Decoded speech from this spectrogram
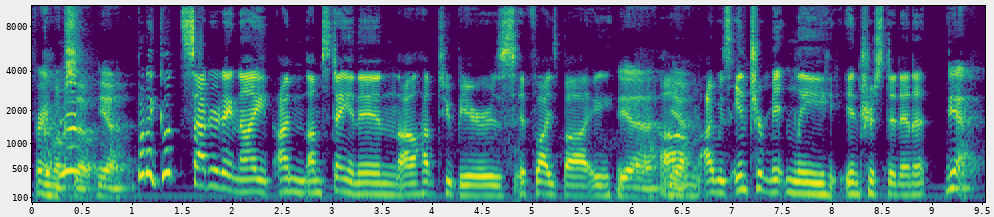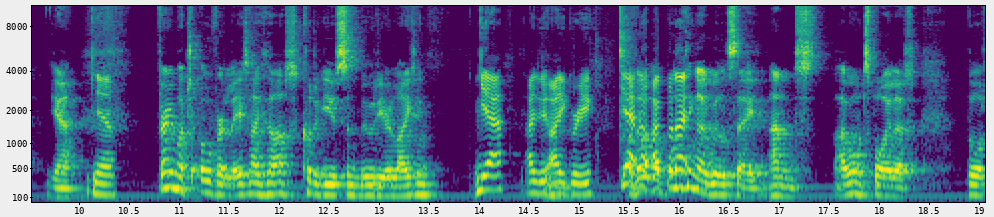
Very much so. Yeah, But a good Saturday night. I'm I'm staying in. I'll have two beers. It flies by. yeah, Um, yeah, I was intermittently interested in it. yeah, yeah. Yeah. Very much overlit. I thought could have used some moodier lighting. Yeah, I, I agree. Yeah, Although, no, I, but one I, thing I will say, and I won't spoil it, but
